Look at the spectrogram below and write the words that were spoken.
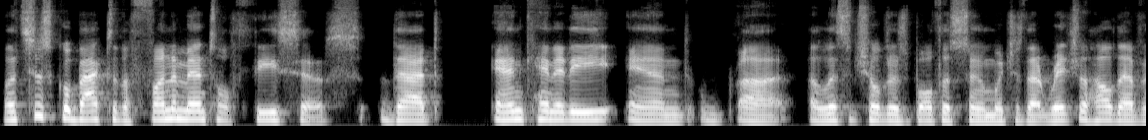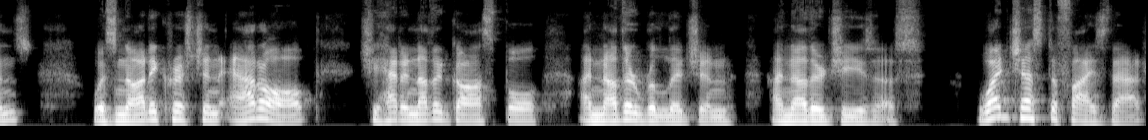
let's just go back to the fundamental thesis that Anne Kennedy and uh, Alisa Childers both assume, which is that Rachel Held Evans was not a Christian at all. She had another gospel, another religion, another Jesus. What justifies that?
